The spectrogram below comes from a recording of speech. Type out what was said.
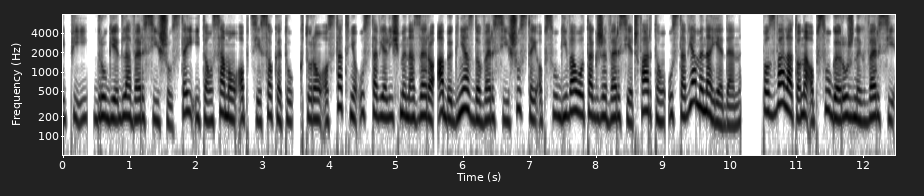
IP, drugie dla wersji szóstej i tą samą opcję socketu, którą ostatnio ustawialiśmy na 0, aby gniazdo wersji szóstej obsługiwało także wersję czwartą, ustawiamy na 1. Pozwala to na obsługę różnych wersji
